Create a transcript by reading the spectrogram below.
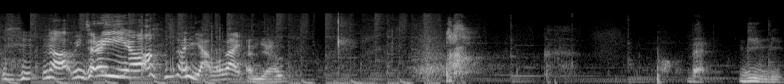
No, vincerò io! Andiamo, vai. Andiamo. Beh, bimbi,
